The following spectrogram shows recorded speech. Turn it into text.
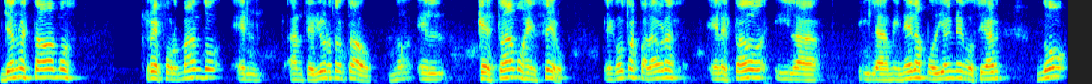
ya no estábamos reformando el anterior tratado, el que estábamos en cero. En otras palabras, el Estado y la, y la minera podían negociar no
